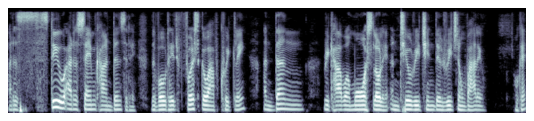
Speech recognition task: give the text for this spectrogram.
at a, still at the same current density, the voltage first go up quickly and then recover more slowly until reaching the original value. Okay.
